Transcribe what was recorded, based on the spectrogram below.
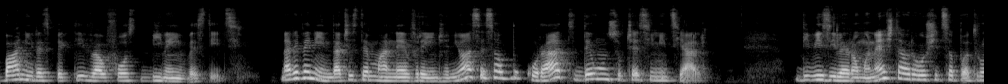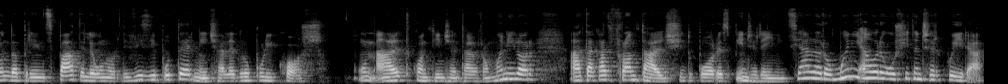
banii respectivi au fost bine investiți. Dar revenind, aceste manevre ingenioase s-au bucurat de un succes inițial. Diviziile românești au reușit să pătrundă prin spatele unor divizii puternice ale grupului Coș. Un alt contingent al românilor a atacat frontal și după o respingere inițială, românii au reușit încercuirea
